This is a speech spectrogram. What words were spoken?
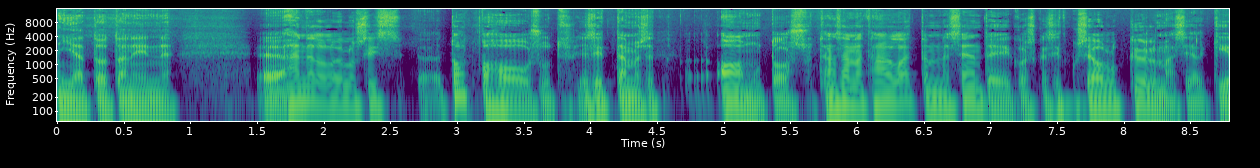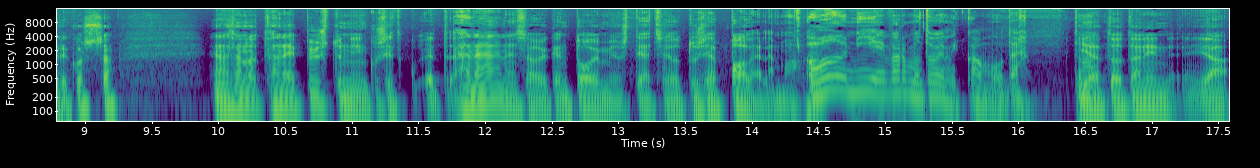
ja tota niin, hänellä oli ollut siis toppahousut ja sitten tämmöiset aamutossut. Hän sanoi, että hän oli laittanut ne sen koska sitten kun se on ollut kylmä siellä kirkossa, ja hän sanoi, että hän ei pysty niin kuin sit, että hänen äänensä oikein toimi, jos tiedät, että se joutuu siellä palelemaan. Aa, niin ei varmaan toimikaan muuten. Ja, tota, niin, ja,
